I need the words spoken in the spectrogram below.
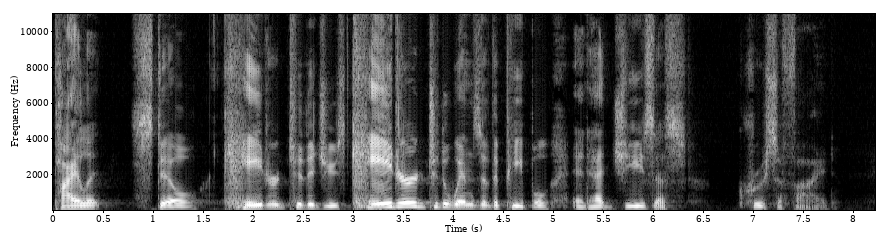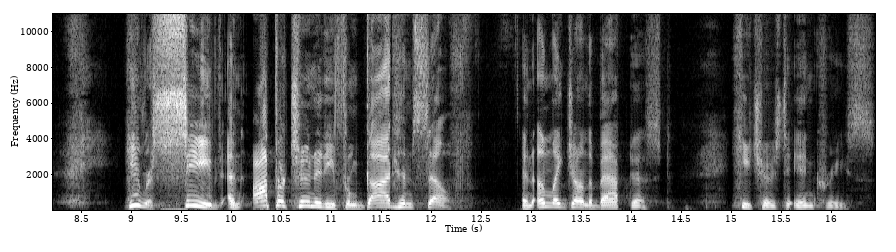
Pilate still catered to the Jews, catered to the whims of the people, and had Jesus crucified. He received an opportunity from God himself. And unlike John the Baptist, he chose to increase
